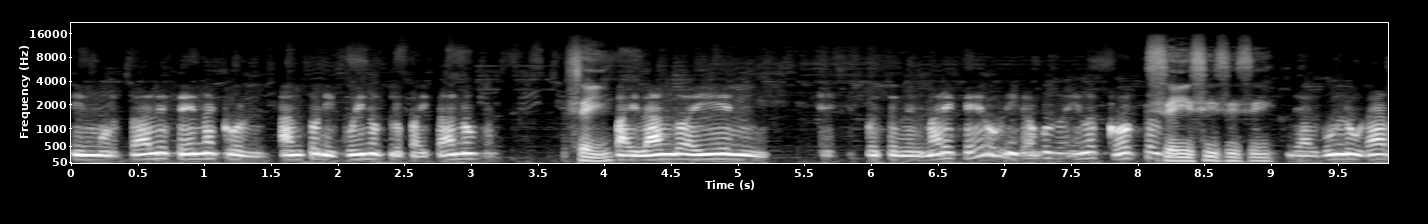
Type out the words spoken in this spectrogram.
inmortal escena con Anthony Quinn, nuestro paisano. Sí. Bailando ahí en, pues en el mar Egeo, digamos, ahí en las costas. Sí, sí, sí, sí. De algún lugar,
